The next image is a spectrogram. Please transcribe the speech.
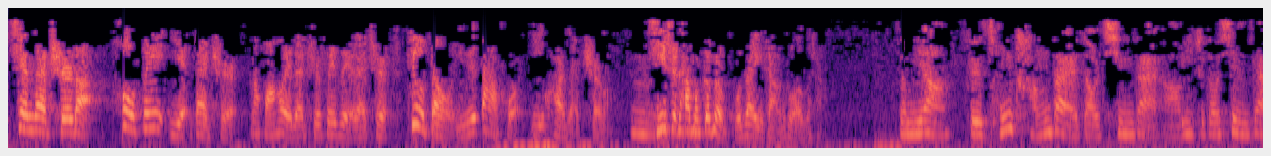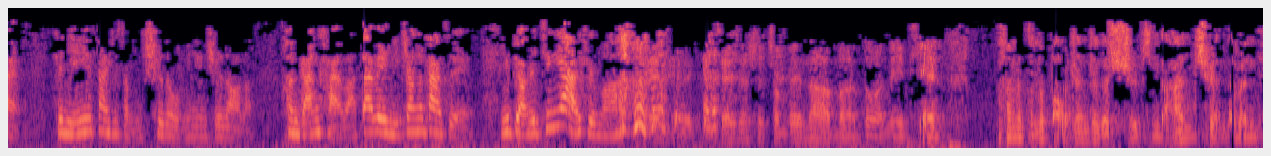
现在吃的。后妃也在吃，那皇后也在吃，妃子也在吃，就等于大伙一块在吃了。嗯，其实他们根本不在一张桌子上。怎么样？这从唐代到清代啊，一直到现在，这年夜饭是怎么吃的？我们已经知道了，很感慨吧？大卫，你张个大嘴，你表示惊讶是吗？对，对，就是准备那么多那天。他们怎么保证这个食品的安全的问题？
